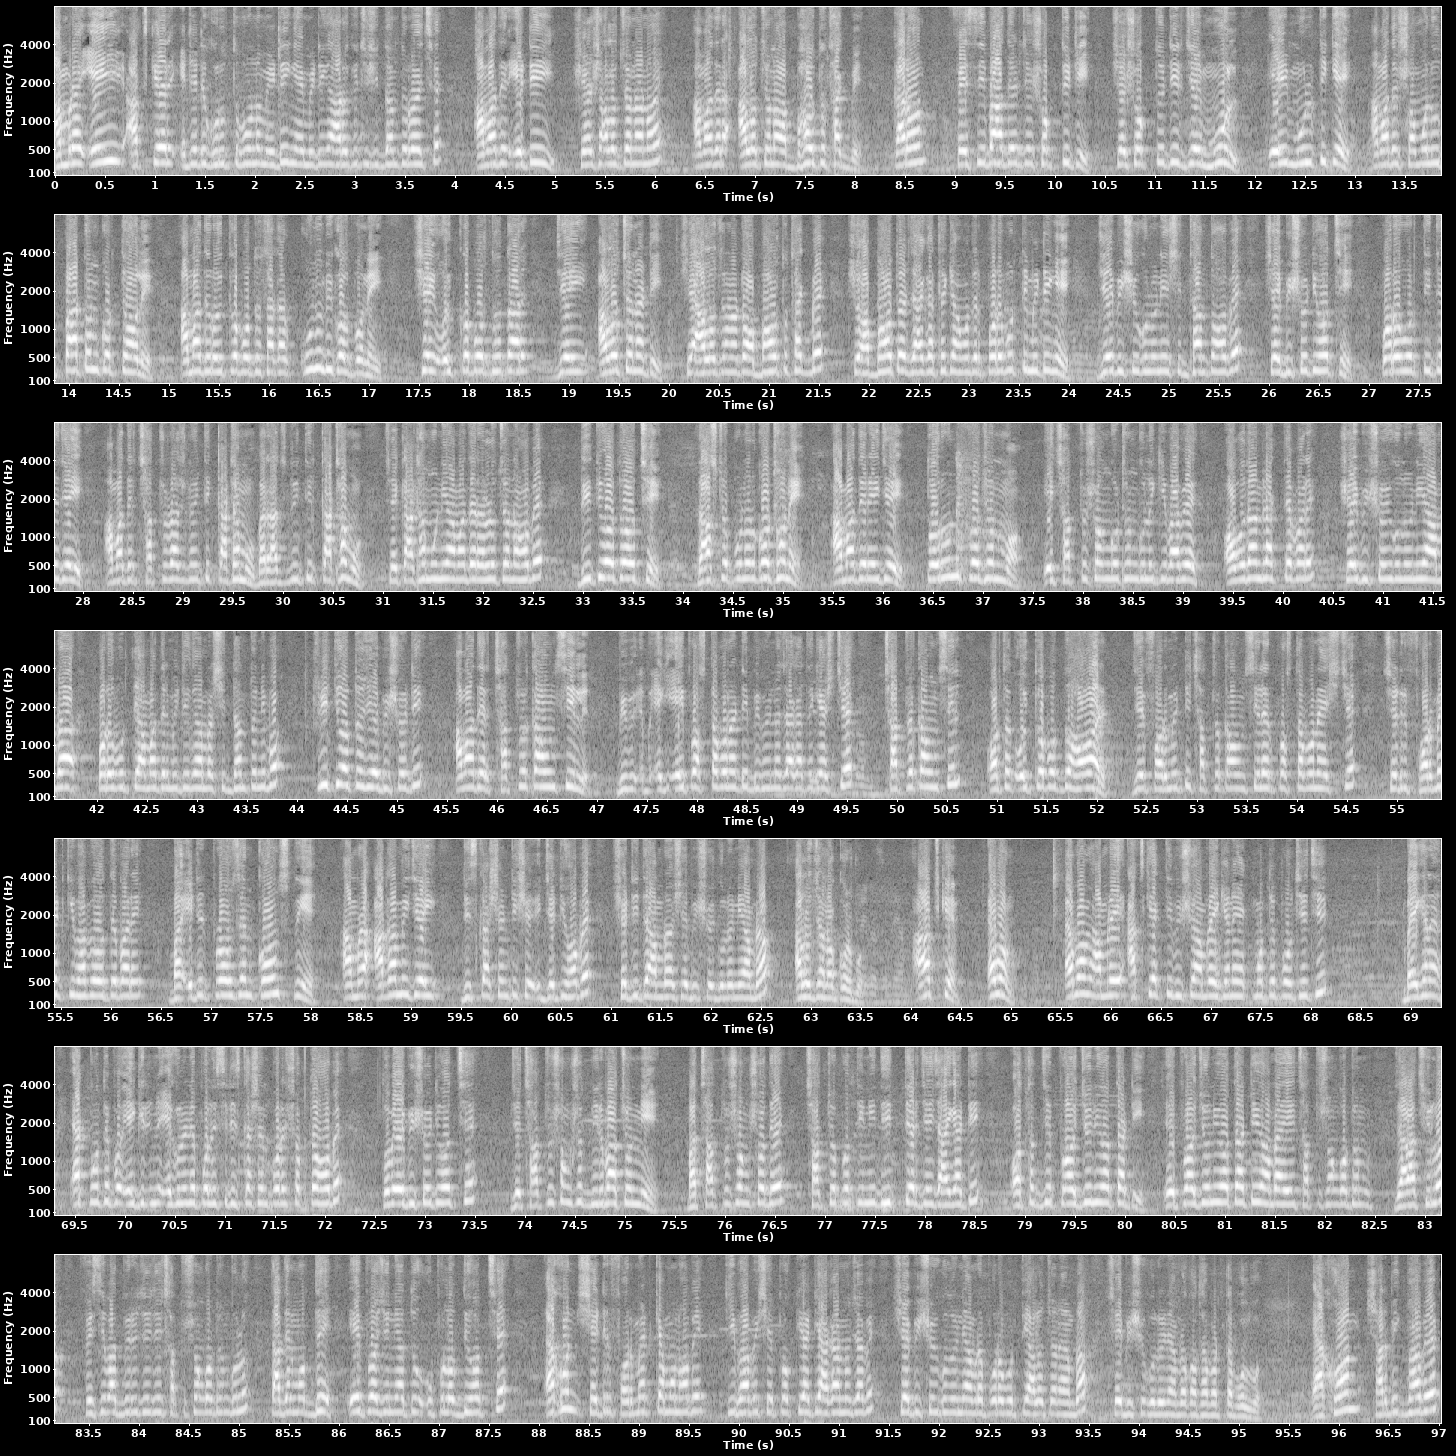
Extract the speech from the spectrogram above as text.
আমরা এই আজকের এটি একটি গুরুত্বপূর্ণ মিটিং এই মিটিংয়ে আরও কিছু সিদ্ধান্ত রয়েছে। আমাদের এটি শেষ আলোচনা নয়, আমাদের আলোচনা অব্যাহত থাকবে। কারণ ফেসিবাদের যে শক্তিটি, সেই শক্তিটির যে মূল, এই মূলটিকে আমাদের সমলে উৎপাদন করতে হলে আমাদের ঐক্যবদ্ধ থাকার কোনো বিকল্প নেই। সেই ঐক্যবদ্ধতার যেই আলোচনাটি, সেই আলোচনাটা অব্যাহত থাকবে। সেই অব্যাহতার জায়গা থেকে আমাদের পরবর্তী মিটিংয়ে যে বিষয়গুলো নিয়ে সিদ্ধান্ত হবে, সেই বিষয়টি হচ্ছে পরবর্তীতে যেই আমাদের ছাত্র রাজনৈতিক কাঠামো বা রাজনীতির কাঠামো, সেই কাঠামো নিয়ে আমাদের আলোচনা হবে। দ্বিতীয়ত হচ্ছে রাষ্ট্র পুনর্গঠনে আমাদের এই যে তরুণ প্রজন্ম, এই ছাত্র সংগঠনগুলো কীভাবে অবদান রাখতে পারে, সেই বিষয়গুলো নিয়ে আমরা পরবর্তী আমাদের মিটিংয়ে আমরা সিদ্ধান্ত নিব। তৃতীয়ত যে বিষয়টি আমাদের ছাত্র কাউন্সিল এই- প্রস্তাবনাটি বিভিন্ন জায়গা থেকে এসছে। ছাত্র কাউন্সিল, অর্থাৎ ঐক্যবদ্ধ হওয়ার যে ফরম্যাটটি ছাত্র কাউন্সিলের প্রস্তাবনা এসছে, সেটির ফরম্যাট কীভাবে হতে পারে বা এটির প্রোজ অ্যান্ড কনস নিয়ে আমরা আগামী যেই ডিসকাশনটি সে- যেটি হবে, সেটিতে আমরা সেই বিষয়গুলো নিয়ে আমরা আলোচনা করব। আজকে এবং এবং আমরা আজকে একটি বিষয় আমরা এখানে একমতে পৌঁছেছি বা এখানে একমতে এগুলো নিয়ে পলিসি ডিসকাশন পরের সপ্তাহ হবে। তবে এই বিষয়টি হচ্ছে যে ছাত্র সংসদ নির্বাচন নিয়ে বা ছাত্র সংসদে ছাত্র প্রতিনিধিত্বের যে জায়গাটি, অর্থাৎ যে প্রয়োজনীয়তাটি, এই প্রয়োজনীয়তাটি আমরা এই ছাত্র সংগঠন যারা ছিল, ফেসিবাদ বিরোধী যে ছাত্র সংগঠনগুলো, তাদের মধ্যে এই প্রয়োজনীয়তা উপলব্ধি হচ্ছে। এখন সেটির ফরম্যাট কেমন হবে, কীভাবে সেই প্রক্রিয়াটি আগানো যাবে সেই বিষয়গুলো নিয়ে আমরা পরবর্তী আলোচনায় আমরা, সেই বিষয়গুলো নিয়ে আমরা কথাবার্তা বলব। এখন সার্বিকভাবে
